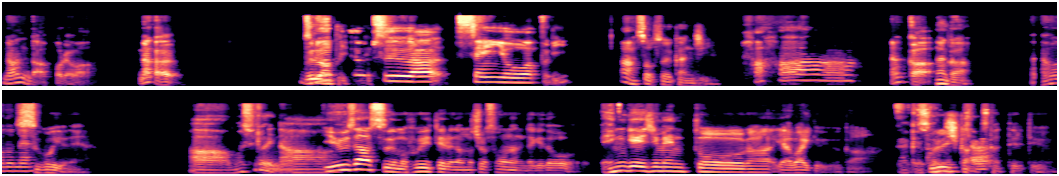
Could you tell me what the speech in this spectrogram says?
なんだこれは。なんか、通話アプリだね通話専用アプリ？ああ、そう、そういう感じ。ははー。なんか、なんか、なるほどねす。ごいよね。ああ、面白いなユーザー数も増えてるのはもちろんそうなんだけど、エンゲージメントがやばいというか、だけどこれ数時間使ってるという。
